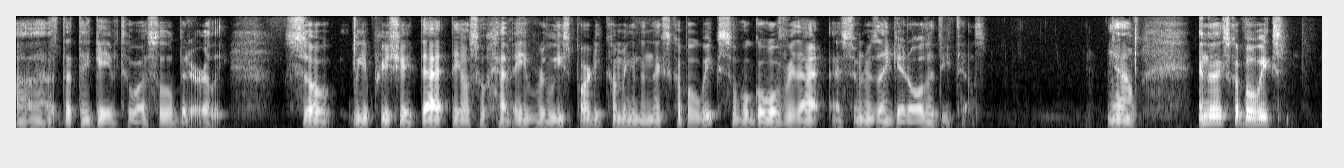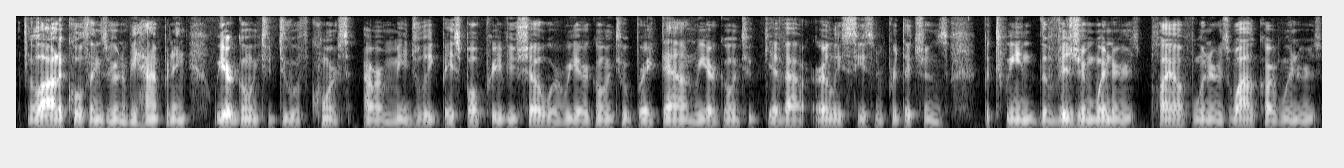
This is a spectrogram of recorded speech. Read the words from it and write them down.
uh, that they gave to us a little bit early. So we appreciate that. They also have a release party coming in the next couple of weeks, so we'll go over that as soon as I get all the details. Now, in the next couple of weeks, a lot of cool things are going to be happening. We are going to do, of course, our Major League Baseball preview show where we are going to break down, we are going to give out early season predictions between division winners, playoff winners, wildcard winners,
